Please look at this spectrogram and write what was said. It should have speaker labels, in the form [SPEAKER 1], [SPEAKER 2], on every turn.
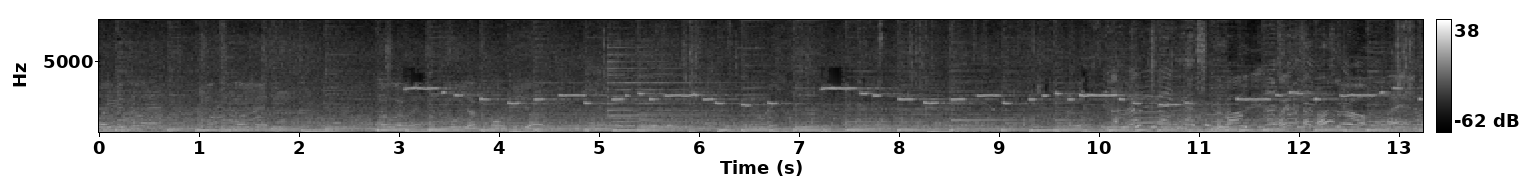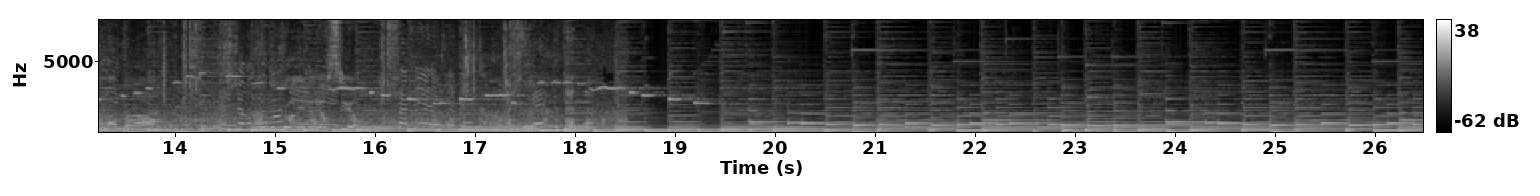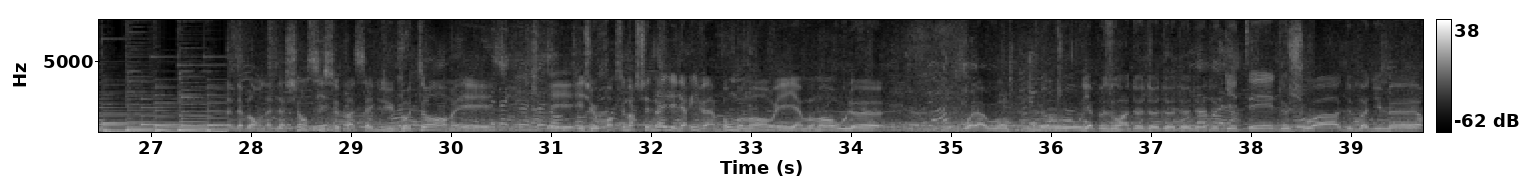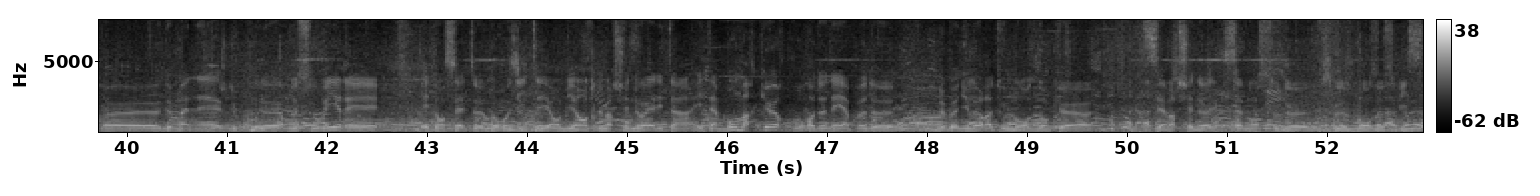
[SPEAKER 1] joyeux Noël. Comment tu vas aujourd'hui Ah ouais, ouais, monde il a grandi. Hein.
[SPEAKER 2] Ça va Ouais, ça va Ouais, ça va pas. Ah, toujours les valeurs sûres.
[SPEAKER 3] Il s'appelait à la
[SPEAKER 2] D'abord, on a de la chance s'il se passe avec du beau temps et, je crois que ce marché de Noël, il arrive à un bon moment. Il y a un moment où il y a besoin de, gaieté, de joie, de bonne humeur, euh, de manège, de couleurs, de sourire et, dans cette morosité ambiante, le marché de Noël est un, bon marqueur pour redonner un peu de, bonne humeur à tout le monde. Donc euh, c'est un marché de Noël qui s'annonce sous de bons auspices.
